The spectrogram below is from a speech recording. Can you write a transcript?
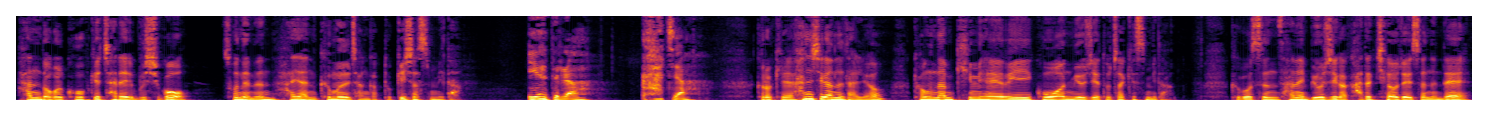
한복을 곱게 차려 입으시고 손에는 하얀 그물 장갑도 끼셨습니다. 얘들아, 가자. 그렇게 한 시간을 달려 경남 김해의 공원 묘지에 도착했습니다. 그곳은 산에 묘지가 가득 채워져 있었는데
